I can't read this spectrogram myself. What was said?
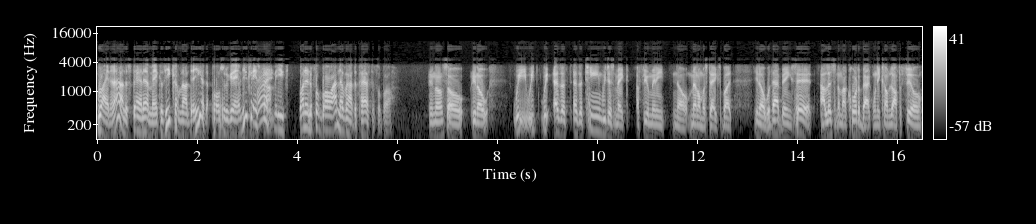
Right, and I understand that, man, because he coming out there, he got the pulse of the game. You can't Right. stop me running the football. I never have to pass the football. You know, so you know, we we we as a as a team, we just make a few many you know mental mistakes. But you know, with that being said, I listen to my quarterback when he comes off the field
